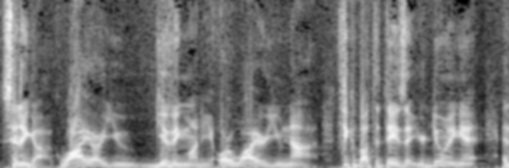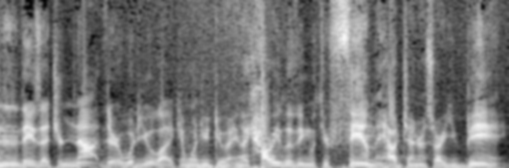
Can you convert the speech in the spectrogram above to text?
synagogue? Why are you giving money? Or why are you not? Think about the days that you're doing it and then the days that you're not there what do you like and what are you doing? Like how are you living with your family? How generous are you being?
